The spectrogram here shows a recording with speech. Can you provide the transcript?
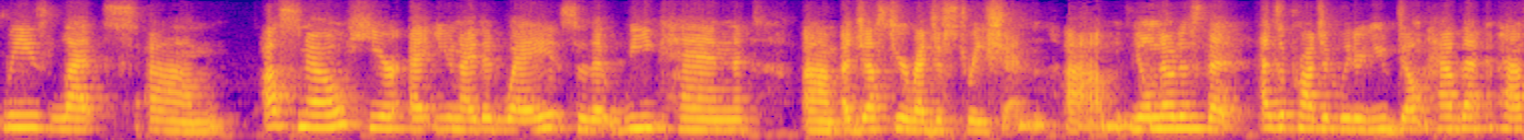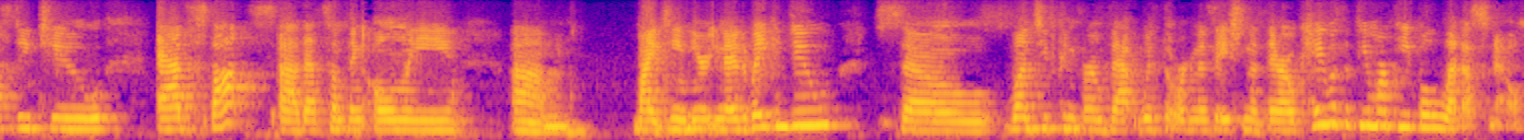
please let um, us know here at United Way so that we can um, adjust your registration. Um, you'll notice that as a project leader, you don't have that capacity to add spots. Uh, that's something only um, my team here at United Way can do. So once you've confirmed that with the organization that they're okay with a few more people, let us know.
